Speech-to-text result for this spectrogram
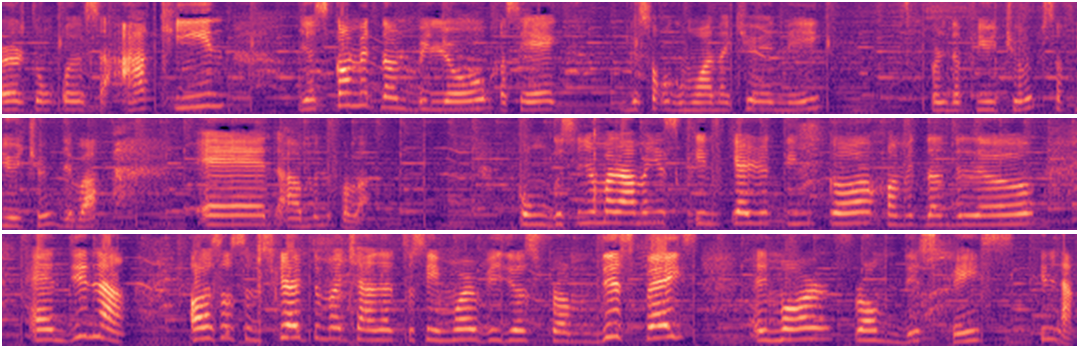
or tungkol sa akin, just comment down below kasi gusto ko gumawa ng Q&A for the future, sa future, di ba? And, um, ano pa ba? Kung gusto nyo malaman yung skincare routine ko, comment down below. And yun lang. Also, subscribe to my channel to see more videos from this space and more from this space. Yun lang.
